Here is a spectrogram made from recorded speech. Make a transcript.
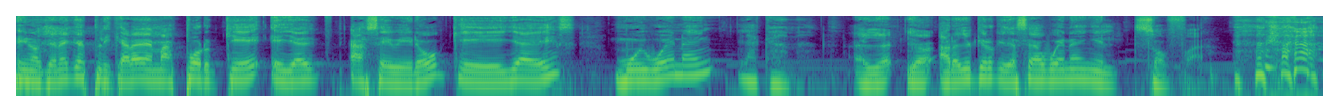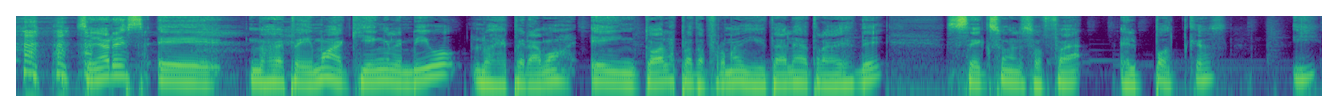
Y nos tiene que explicar además por qué ella aseveró que ella es muy buena en La cama. Ella- yo- ahora yo quiero que ella sea buena en el sofá. Señores, eh, nos despedimos aquí en el en vivo. Los esperamos en todas las plataformas digitales a través de Sexo en el Sofá, el podcast. Y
